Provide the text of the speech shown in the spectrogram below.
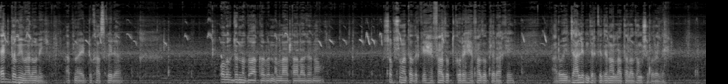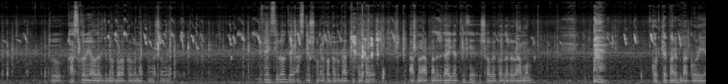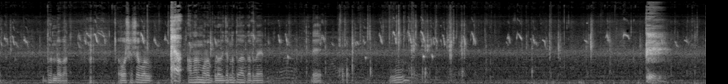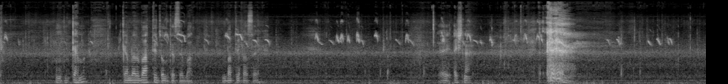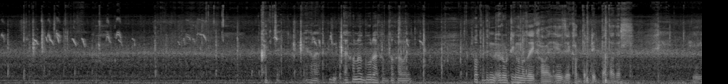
একদমই ভালো নেই। আপনারা একটু খাস কইরা ওদের জন্য দোয়া করবেন, আল্লাহ তালা যেন সবসময় তাদেরকে হেফাজত করে, হেফাজতে রাখে, আর ওই জালিমদেরকে যেন আল্লাহ তাআলা ধ্বংস করে দেয়। একটু খাস করে ওদের জন্য দোয়া করবেন আপনারা সবাই। এটাই ছিল যে আজকে সবে কদর রাত হতে পারে। আপনার আপনাদের জায়গা থেকে সবে কদরের আমল করতে পারেন বা করিয়েন। ধন্যবাদ। অবশেষে বল, আমার মোরগগুলোর জন্য দোয়া করবেন। ক্যামেরা ক্যামেরার বাতি চলতেছে বাত বাতি পাশে এই, আইস না। খাচ্ছে। এখানে এখনও গুঁড়া খাদ্য খাওয়াই। প্রতিদিন রুটিন অনুযায়ী খাওয়াই, এই যে খাদ্যের ডিব্বা তাদের হুম।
